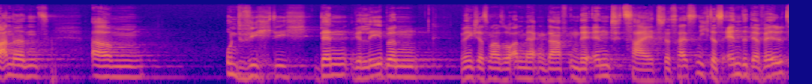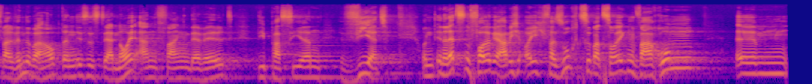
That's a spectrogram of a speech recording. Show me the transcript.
spannend ähm, und wichtig, denn wir leben, wenn ich das mal so anmerken darf, in der Endzeit. Das heißt nicht das Ende der Welt, weil wenn überhaupt, dann ist es der Neuanfang der Welt, die passieren wird. Und in der letzten Folge habe ich euch versucht zu überzeugen, warum ähm,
